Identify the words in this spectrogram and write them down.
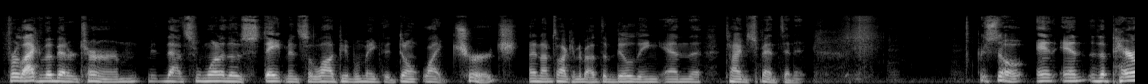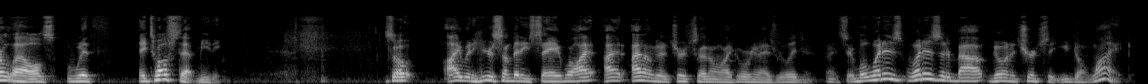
for lack of a better term, that's one of those statements a lot of people make that don't like church, and I'm talking about the building and the time spent in it. So, and and the parallels with a 12 step meeting. So I would hear somebody say, "Well, I, I I don't go to church. 'cause I don't like organized religion." I say, "Well, what is what is it about going to church that you don't like?"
